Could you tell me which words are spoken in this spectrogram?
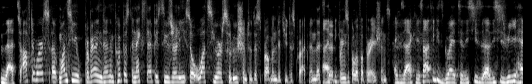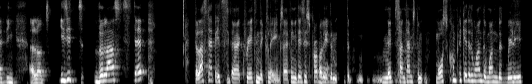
to that. So afterwards, uh, once you prepare an intended purpose, the next step is usually, so what's your solution to this problem that you described? And that's I the principle of operations. Exactly. So I think it's great. This is, uh, this is really helping a lot. Is it the last step the last step is uh, creating the claims. I think this is probably okay. the, the sometimes the most complicated one, the one that really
